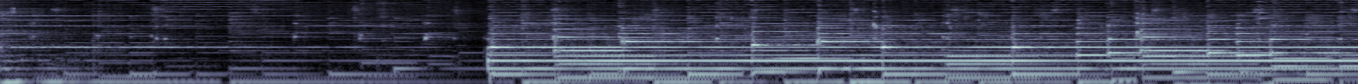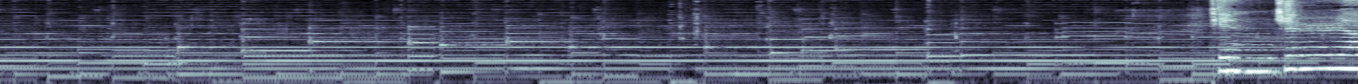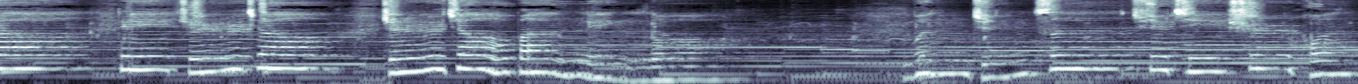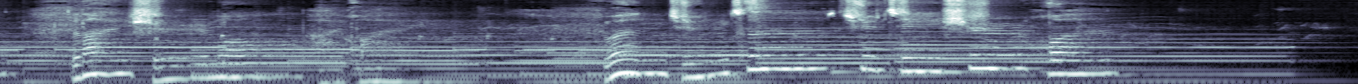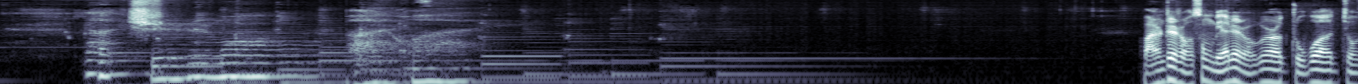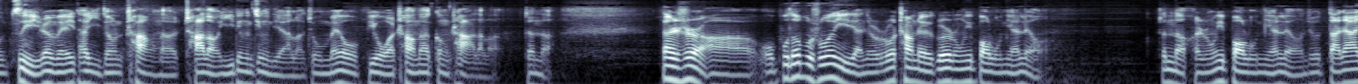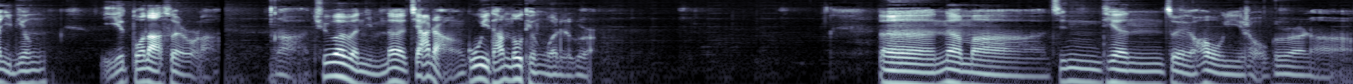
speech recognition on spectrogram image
天之涯，地之角，知交半零落。问君此去几时还？来时莫徘徊。问君此去几时还？反正这首《送别》这首歌，主播就自己认为他已经唱的差到一定境界了，就没有比我唱的更差的了，真的。但是啊，我不得不说一点，就是说唱这个歌容易暴露年龄，真的很容易暴露年龄。就大家一听，你多大岁数了啊？去问问你们的家长，估计他们都听过这歌。嗯，那么今天最后一首歌呢？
